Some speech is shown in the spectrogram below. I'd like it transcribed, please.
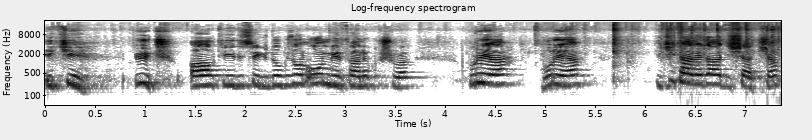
2, 3, 6, 7, 8, 9, 10, 11 tane kuş var. Buraya, buraya iki tane daha dişi atacağım.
